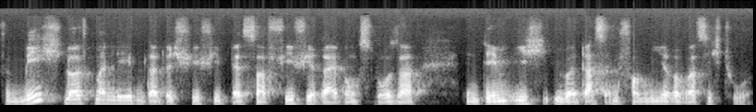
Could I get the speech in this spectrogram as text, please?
für mich läuft mein Leben dadurch viel, viel besser, viel, viel reibungsloser, indem ich über das informiere, was ich tue.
